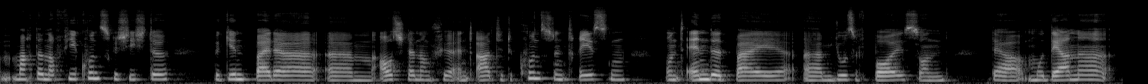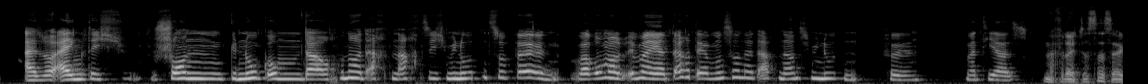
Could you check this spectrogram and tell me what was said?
macht er noch viel Kunstgeschichte, beginnt bei der ähm, Ausstellung für entartete Kunst in Dresden und endet bei ähm, Joseph Beuys und der moderne also eigentlich schon genug, um da auch 188 Minuten zu füllen. Warum auch immer er dachte, er muss 188 Minuten füllen. Matthias. Na, vielleicht ist das ja,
